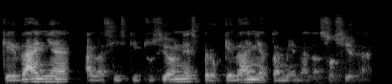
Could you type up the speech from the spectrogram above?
que daña a las instituciones, pero que daña también a la sociedad.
